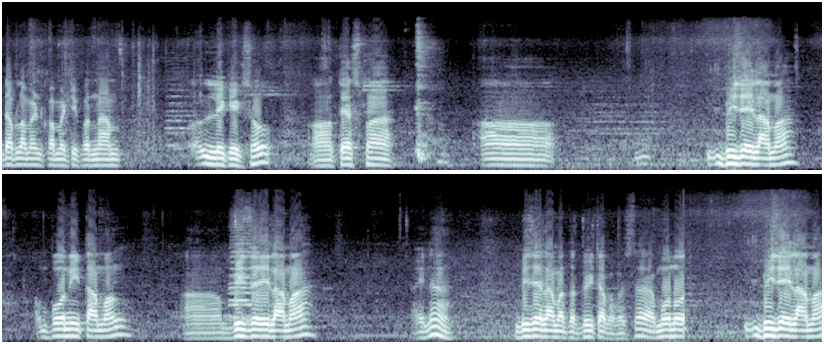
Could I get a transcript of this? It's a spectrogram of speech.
डेभलपमेन्ट कमिटीको नाम लेखेको छौँ। त्यसमा विजय लामा बोनी तामाङ विजय लामा होइन? विजय लामा त दुईवटा भएको छ मनोज विजय लामा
